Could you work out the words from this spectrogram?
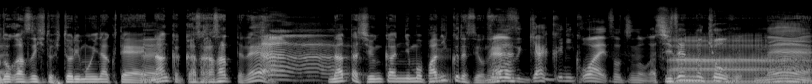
脅かす人一人もいなくてええ。なんかガサガサってね。あなった瞬間にもうパニックですよね。逆に怖い。そっちの方が。自然の恐怖。ねえ。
